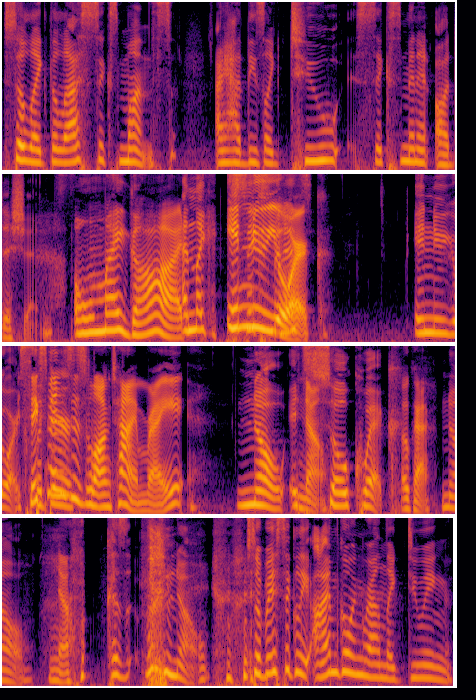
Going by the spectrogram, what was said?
So like the last six months, I had these like two six minute auditions, Oh my god. and like in New York. in New York, Six but minutes is a long time, right? no, it's No. so quick. Okay. No, No. Cause no. so basically I'm going around like doing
